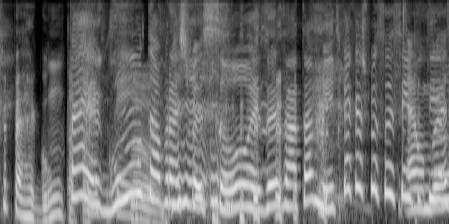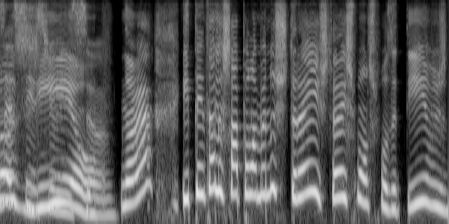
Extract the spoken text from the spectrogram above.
Você pergunta Pergunta para as pessoas, exatamente. O que é que as pessoas sempre É um te elogiam, não é? E tenta listar pelo menos três, três pontos positivos,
